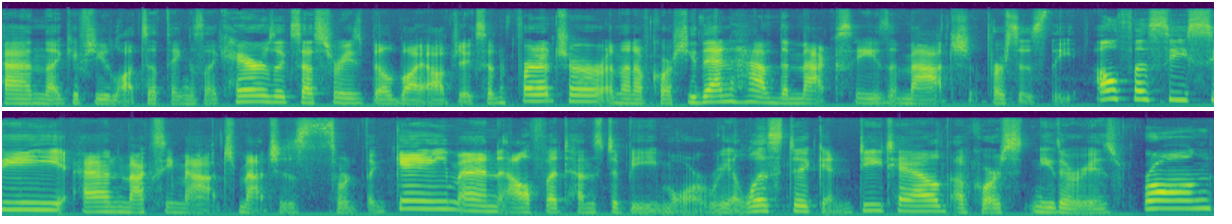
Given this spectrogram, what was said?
and that gives you lots of things like hairs, accessories, build buy objects, and furniture. And then, of course, you then have the Maxis match versus the Alpha CC, and Maxi match matches sort of the game, and Alpha tends to be more realistic and detailed. Of course, neither is wrong,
